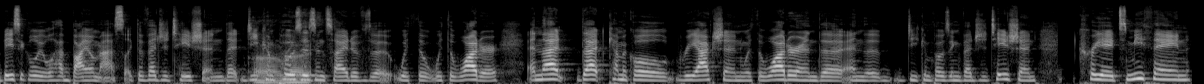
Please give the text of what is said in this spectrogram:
basically will have biomass like the vegetation that decomposes inside of the with the with the water and that that chemical reaction with the water and the and the decomposing vegetation creates methane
